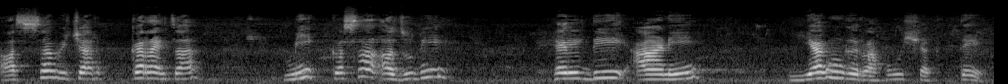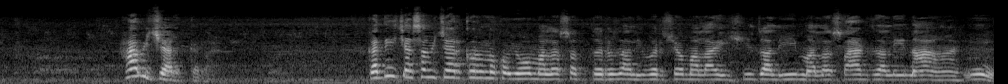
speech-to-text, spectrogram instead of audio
असा विचार करायचा मी कसं अजूनही हेल्दी आणि यंग राहू शकते? हा विचार करा. कधीच असा विचार करू नको यो मला सत्तर झाली वर्ष मला ऐंशी झाली मला साठ झाली नाही.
